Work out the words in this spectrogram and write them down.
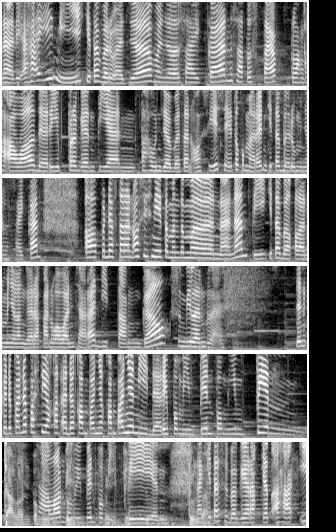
Nah, di AHI ini kita baru aja menyelesaikan satu step langkah awal dari pergantian tahun jabatan OSIS yaitu kemarin kita baru menyelesaikan uh, pendaftaran OSIS nih teman-teman. Nah, nanti kita bakalan menyelenggarakan wawancara di tanggal 19. Dan ke depannya pasti akan ada kampanye-kampanye nih dari pemimpin-pemimpin Calon pemimpin. calon pemimpin-pemimpin. Nah, banget. kita sebagai rakyat AHI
